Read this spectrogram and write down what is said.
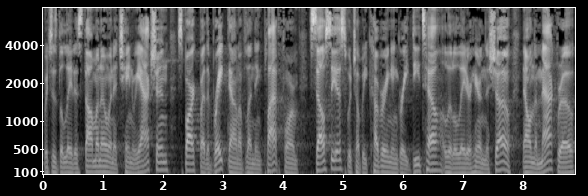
which is the latest domino in a chain reaction sparked by the breakdown of lending platform Celsius, which I'll be covering in great detail a little later here in the show. Now on the macro,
